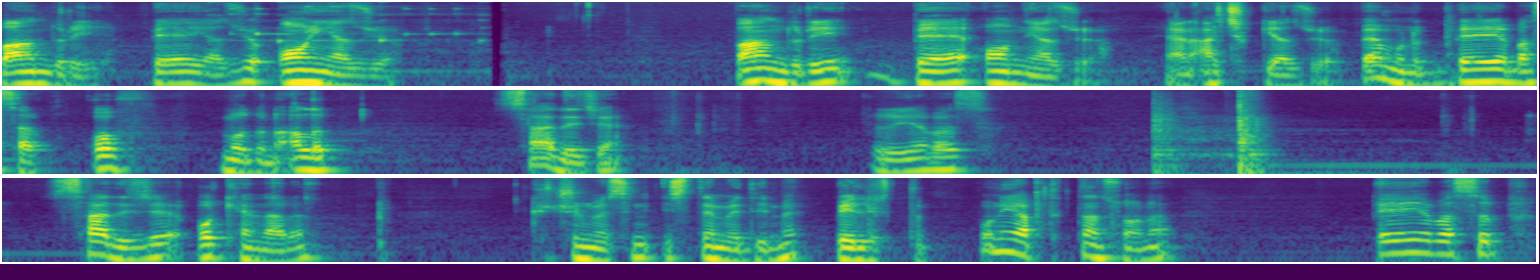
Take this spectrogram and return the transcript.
boundary B yazıyor 10 yazıyor. Boundary B 10 yazıyor. Yani açık yazıyor. Ben bunu B'ye basar off modunu alıp sadece I'ya bas. Sadece o kenarın küçülmesini istemediğimi belirttim. Bunu yaptıktan sonra E'ye basıp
